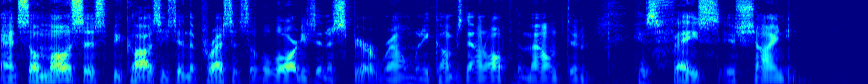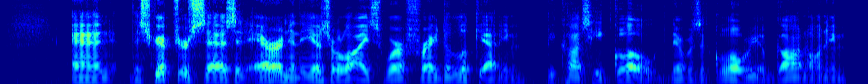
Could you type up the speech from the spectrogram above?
And so Moses, because he's in the presence of the Lord, he's in a spirit realm, when he comes down off the mountain, his face is shining. And the scripture says that Aaron and the Israelites were afraid to look at him because he glowed. There was a glory of God on him.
